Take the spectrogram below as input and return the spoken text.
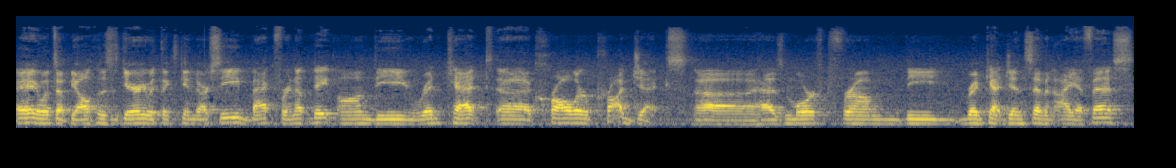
Hey, what's up, y'all? This is Gary with Thick Skinned RC, back for an update on the Redcat uh, crawler projects. Uh, has morphed from the Redcat Gen 7 IFS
